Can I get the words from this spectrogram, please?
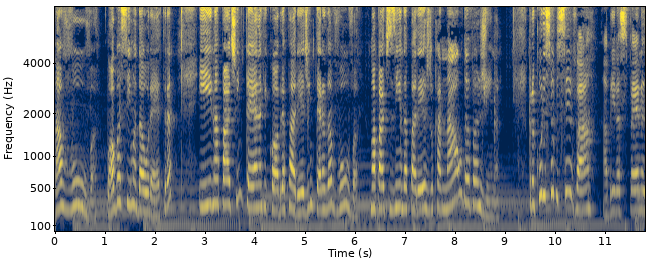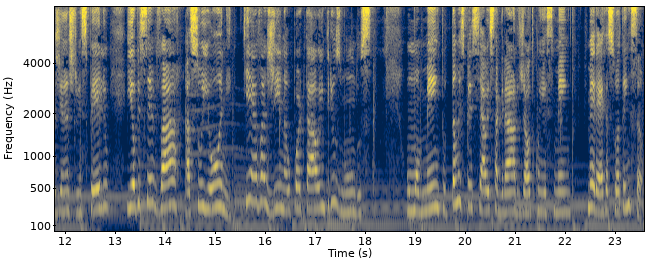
na vulva, logo acima da uretra, e na parte interna que cobre a parede interna da vulva, uma partezinha da parede do canal da vagina. Procure se observar, abrir as pernas diante de um espelho e observar a sua ione, que é a vagina, o portal entre os mundos. Um momento tão especial e sagrado de autoconhecimento merece a sua atenção.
